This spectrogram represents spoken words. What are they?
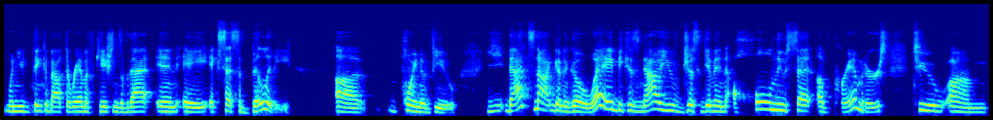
when you think about the ramifications of that in a accessibility uh, point of view that's not going to go away because now you've just given a whole new set of parameters to um,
